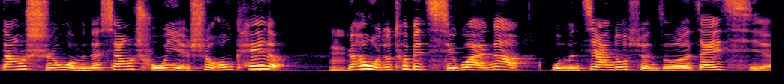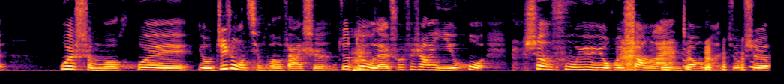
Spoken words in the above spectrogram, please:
当时我们的相处也是 OK 的。嗯。然后我就特别奇怪，那我们既然都选择了在一起。为什么会有这种情况发生？就对我来说非常疑惑，胜负欲又会上来，你知道吗？就是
